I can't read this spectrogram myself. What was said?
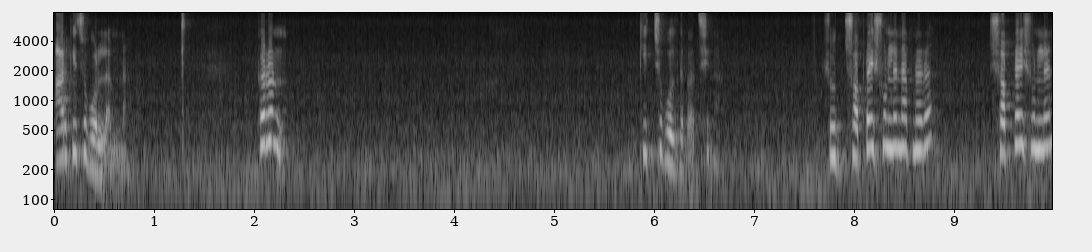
আর কিছু বললাম না। কারণ কিচ্ছু বলতে পারছি না। সবটাই শুনলেন আপনারা? সবটাই শুনলেন?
